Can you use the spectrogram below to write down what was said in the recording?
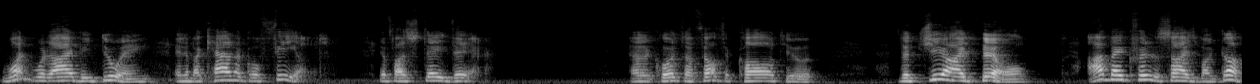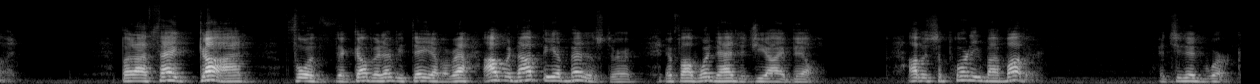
what would I be doing in a mechanical field if I stayed there. And of course, I felt the call to the GI Bill. I may criticize my government, but I thank God for the government every day I'm around. I would not be a minister if I wouldn't have had the GI Bill. I was supporting my mother, and she didn't work,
